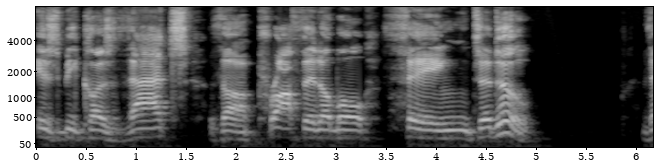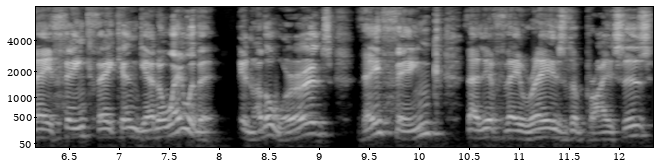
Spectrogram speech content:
is because that's the profitable thing to do. They think they can get away with it. In other words, they think that if they raise the prices,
